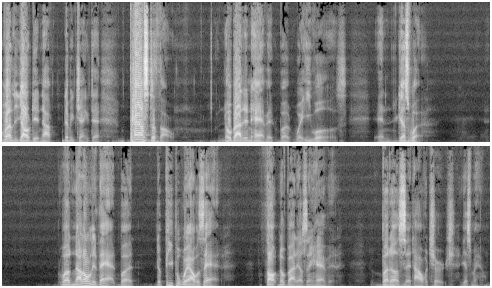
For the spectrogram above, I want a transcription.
Well, y'all did not. Let me change that. Pastor thought nobody didn't have it, but where he was, and guess what? Well, not only that, but the people where I was at thought nobody else ain't have it but us at our church. Yes, ma'am.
